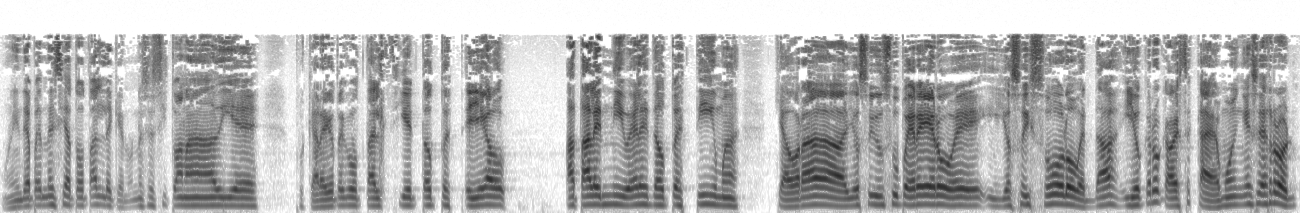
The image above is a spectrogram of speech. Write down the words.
Una independencia total de que no necesito a nadie, porque ahora yo tengo tal cierta autoestima, he llegado a tales niveles de autoestima que ahora yo soy un superhéroe y yo soy solo, ¿verdad? Y yo creo que a veces caemos en ese error,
